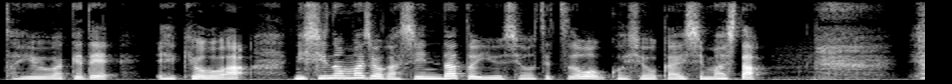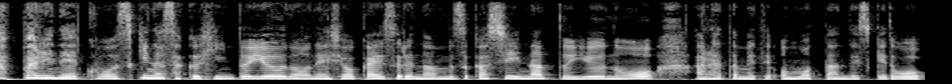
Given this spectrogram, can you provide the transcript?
というわけで、え今日は西の魔女が死んだという小説をご紹介しました。やっぱりね、こう好きな作品というのをね、紹介するのは難しいなというのを改めて思ったんですけど、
